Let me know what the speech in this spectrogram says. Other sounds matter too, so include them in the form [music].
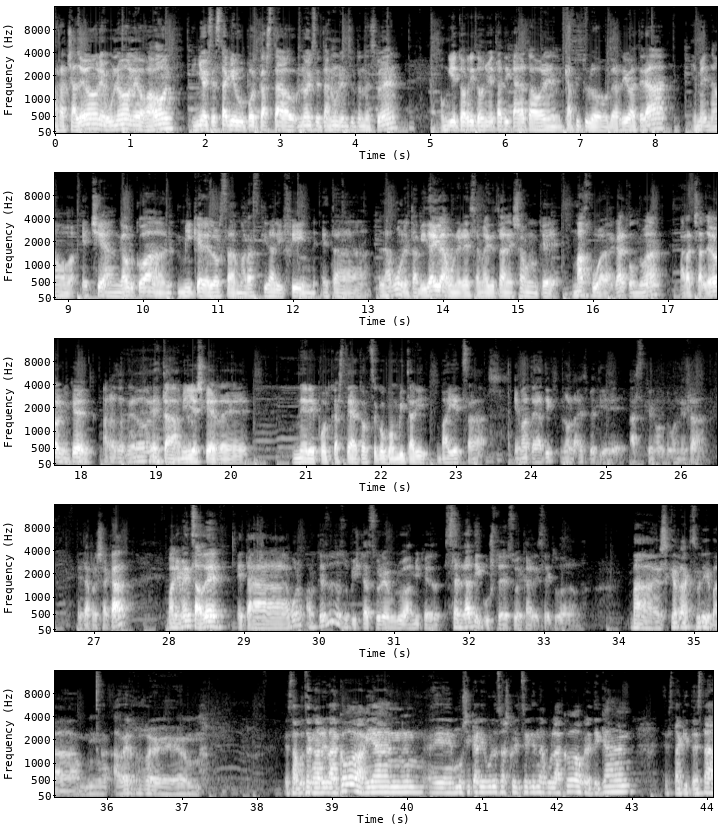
Arratxaldeon, egunon, edo gabon, inoiz ez dakigu podcast hau noiz eta nun entzuten dezuen. Ongi etorri doinuetatik aratagoren kapitulo berri batera. Hemen nago etxean gaurkoan Mikel Elorza marrazkidari fin eta lagun eta bidai lagun ere zemaitetan esan nuke majua dakar, onduan. Arratxaldeon, Mikel. Arratxaldeon. Eta mi esker e, nere podcastea etortzeko konbitari baietza emateatik, nola ez beti ere azken orduan eta eta presaka. Baina hemen zaude, eta, bueno, aurkezu duzu pixkat zure burua, Mikel, zergatik uste duzu ekarri zaitu dara? Ba, eskerrak zuri, ba, a ber, eh, ezagutzen garelako, agian eh, musikari buruz asko hitz egin dagulako, aurretikan, ez dakit, ez da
